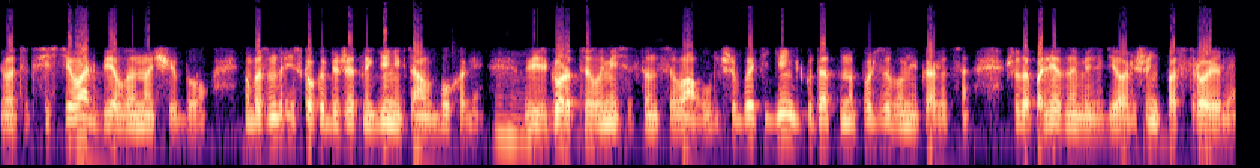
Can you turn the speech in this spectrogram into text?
Вот этот фестиваль «Белые ночи» был. Ну, посмотрите, сколько бюджетных денег там вбухали. Угу. Весь город целый месяц танцевал. Лучше бы эти деньги куда-то на пользу, мне кажется, что-то полезное бы сделали, что-нибудь построили.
